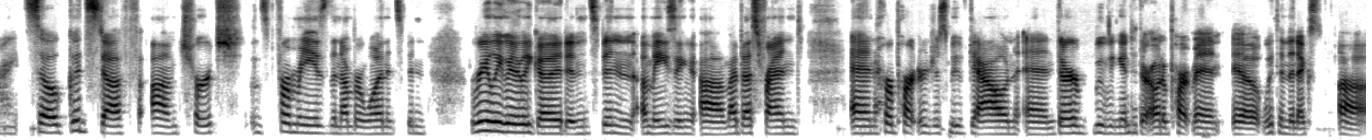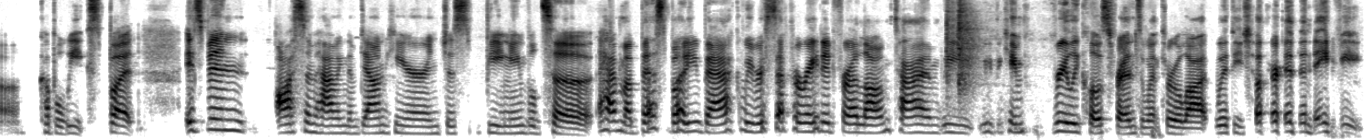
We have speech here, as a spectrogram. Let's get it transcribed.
Right. So good stuff. Um, church for me is the number one. It's been really, really good, and it's been amazing. Uh, my best friend and her partner just moved down, and they're moving into their own apartment uh, within the next uh, couple weeks. But it's been awesome having them down here and just being able to have my best buddy back. We were separated for a long time. We we became really close friends and went through a lot with each other in the Navy.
